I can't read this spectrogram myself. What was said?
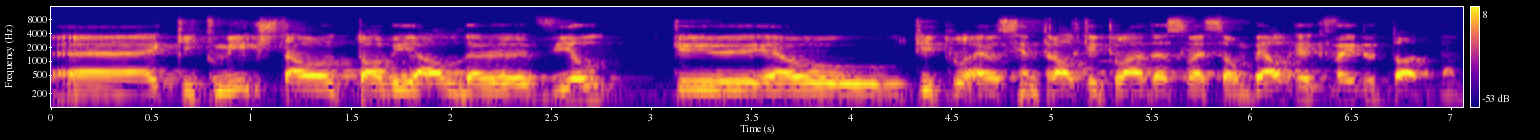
Uh, aqui comigo está o Toby Alderweireld, que é o, é o central titular da seleção belga, que veio do Tottenham.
